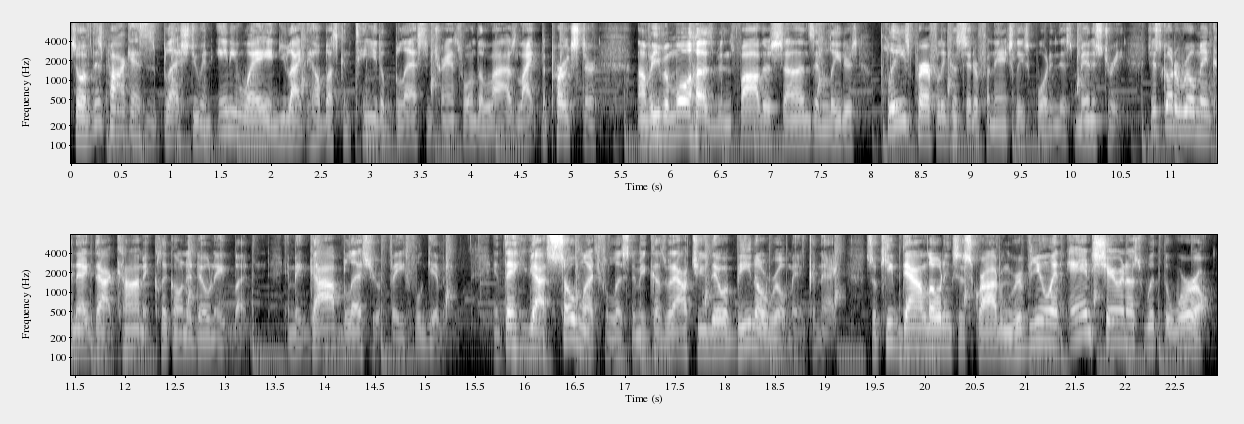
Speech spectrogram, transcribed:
So if this podcast has blessed you in any way and you'd like to help us continue to bless and transform the lives like the Perkster of even more husbands, fathers, sons, and leaders, please prayerfully consider financially supporting this ministry. Just go to realmenconnect.com and click on the donate button. And may God bless your faithful giving. And thank you guys so much for listening because without you, there would be no Real Men Connect. So keep downloading, subscribing, reviewing, and sharing us with the world.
